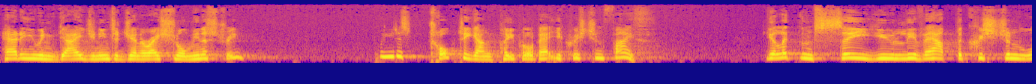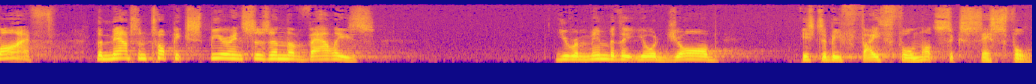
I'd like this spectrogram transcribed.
How do you engage in intergenerational ministry? Well, you just talk to young people about your Christian faith. You let them see you live out the Christian life, the mountaintop experiences and the valleys. You remember that your job is to be faithful, not successful.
